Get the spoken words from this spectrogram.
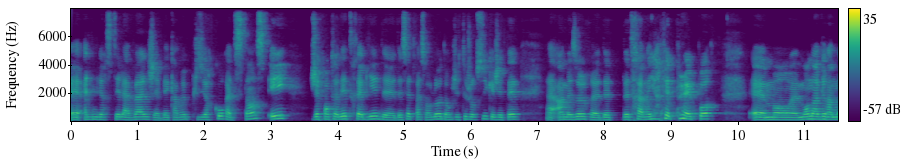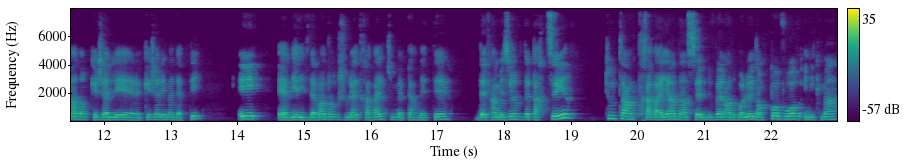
euh, à l'Université Laval, j'avais quand même plusieurs cours à distance et je fonctionnais très bien de, cette façon-là. Donc, j'ai toujours su que j'étais euh, en mesure de, travailler, en fait, peu importe mon, environnement, donc que j'allais que j'allais m'adapter. Et euh, bien évidemment, donc, je voulais un travail qui me permettait d'être en mesure de partir tout en travaillant dans ce nouvel endroit-là donc pas voir uniquement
